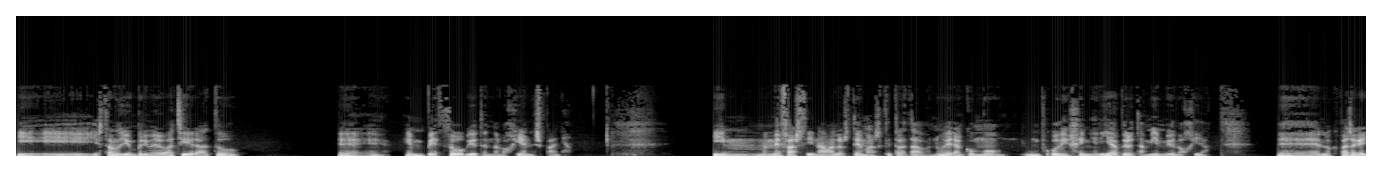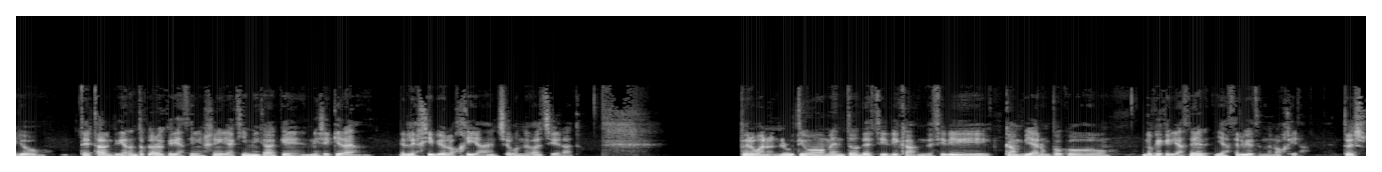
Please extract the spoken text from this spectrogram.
Y, estando yo en primer bachillerato, eh, empezó biotecnología en España. Y me fascinaban los temas que trataba, ¿no? Era como un poco de ingeniería, pero también biología. Eh, lo que pasa es que yo tenía tanto claro que quería hacer ingeniería química que ni siquiera elegí biología en segundo de bachillerato. Pero bueno, en el último momento decidí, decidí cambiar un poco lo que quería hacer y hacer biotecnología. Entonces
